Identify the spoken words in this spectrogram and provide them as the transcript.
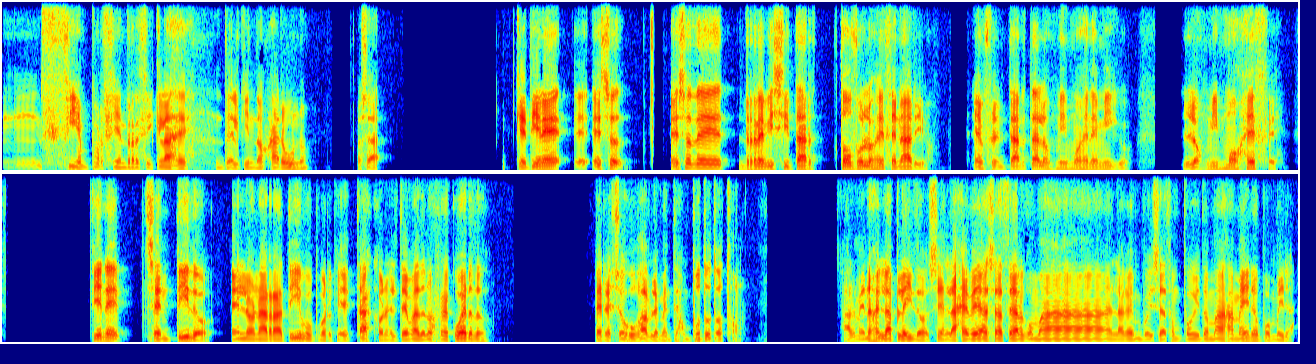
100% reciclaje del Kingdom Hearts 1. O sea, que tiene e, eso, eso de revisitar todos los escenarios, enfrentarte a los mismos enemigos, los mismos jefes, tiene sentido en lo narrativo porque estás con el tema de los recuerdos, pero eso jugablemente es un puto tostón. Al menos en la Play 2. Si en la GBA se hace algo más, en la Game Boy se hace un poquito más ameno, pues mira,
